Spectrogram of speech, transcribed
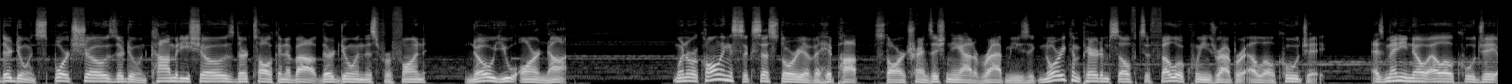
They're doing sports shows, they're doing comedy shows, they're talking about they're doing this for fun. No, you are not. When recalling a success story of a hip hop star transitioning out of rap music, Nori compared himself to fellow Queens rapper LL Cool J. As many know, LL Cool J,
